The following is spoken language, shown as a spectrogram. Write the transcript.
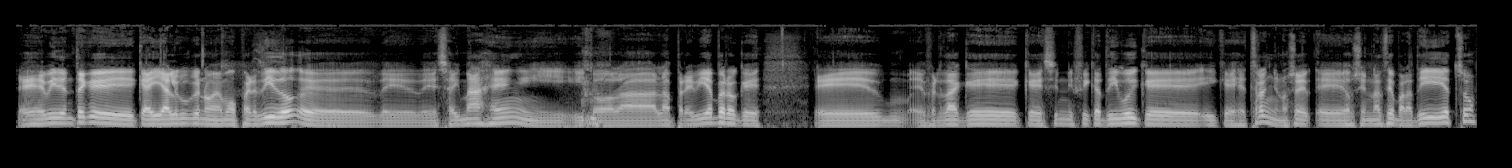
Es evidente que, que hay algo que nos hemos perdido eh, de, de esa imagen y, y toda la, la previa, pero que eh, es verdad que, que es significativo y que, y que es extraño. No sé, eh, José Ignacio, ¿para ti esto?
